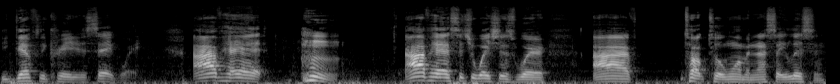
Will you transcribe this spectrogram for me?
You definitely created a segue. I've had I've had situations where I've talked to a woman and I say, "Listen,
